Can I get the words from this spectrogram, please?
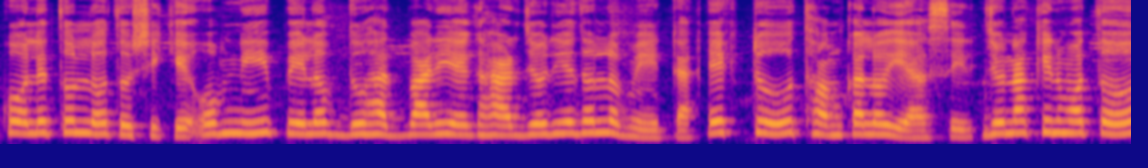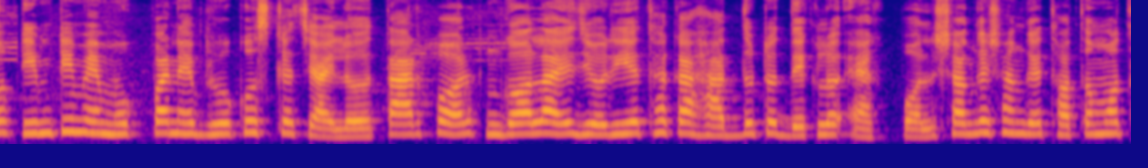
কোলে তুলল তোষিকে। অমনি পেলব দুহাত বাড়িয়ে ঘাড় জড়িয়ে ধরল মেয়েটা। একটু থমকালো ইয়াসির। জোনাকির মতো টিমটিমে মুখ পানে ভ্রুকুসকে চাইলো। তারপর গলায় জড়িয়ে থাকা হাত দুটো দেখল এক পল সঙ্গে সঙ্গে থতমত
